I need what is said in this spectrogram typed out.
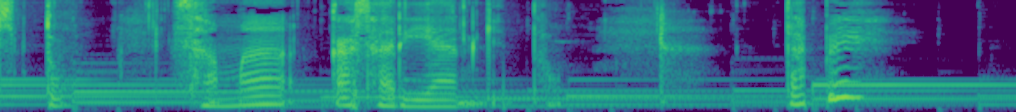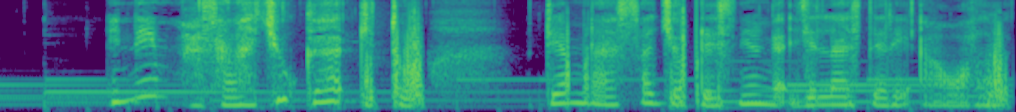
gitu sama kas harian gitu. Tapi ini masalah juga gitu. Dia merasa job desknya nggak jelas dari awal.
